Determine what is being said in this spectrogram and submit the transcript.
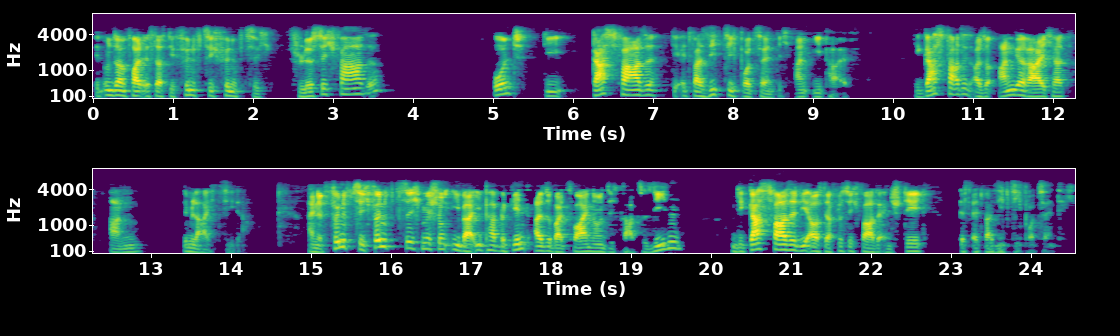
In unserem Fall ist das die 50-50 Flüssigphase und die Gasphase, die etwa 70%ig an IPA ist. Die Gasphase ist also angereichert an dem Leichtsieder. Eine 50-50-Mischung IBA-IPA beginnt also bei 92 Grad zu sieden und die Gasphase, die aus der Flüssigphase entsteht, ist etwa 70-prozentig.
